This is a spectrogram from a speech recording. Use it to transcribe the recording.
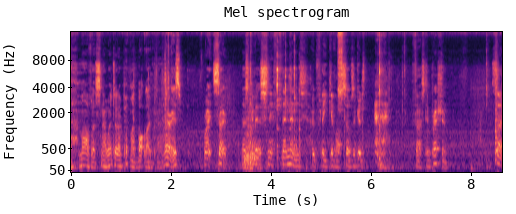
Ah, marvellous. Now, where did I put my bottle opener? There it is. Right, so let's give it a sniff then and hopefully give ourselves a good first impression. So,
